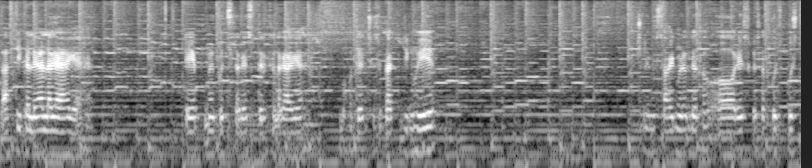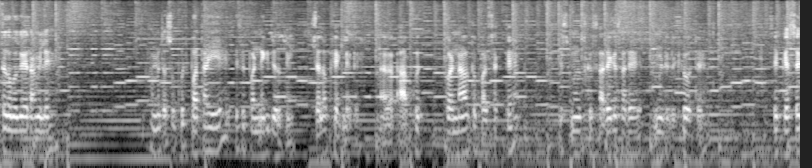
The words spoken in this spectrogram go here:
प्लास्टिक का लेयर लगाया गया है। टेप में कुछ लगे, इस तरह से लगाया गया है। बहुत ही अच्छे से पैकेजिंग हुई है। साइड में रख देता हूँ और इसके साथ कुछ पुस्तक वगैरह मिले हैं। हमें तो सब कुछ पता ही है, इसे पढ़ने की ज़रूरत नहीं। चलो फेंक लेते हैं। अगर आपको पढ़ना हो तो पढ़ सकते हैं। इसमें उसके सारे के सारे मीटर लिखे होते हैं। इसे कैसे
